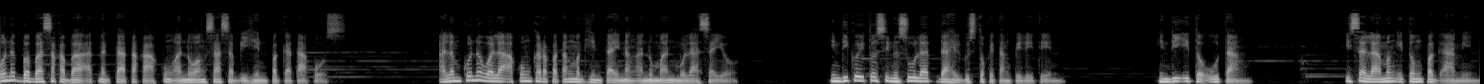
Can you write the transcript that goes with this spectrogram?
O nagbabasa ka ba at nagtataka kung ano ang sasabihin pagkatapos? Alam ko na wala akong karapatang maghintay ng anuman mula sa iyo. Hindi ko ito sinusulat dahil gusto kitang pilitin. Hindi ito utang. Isa lamang itong pag-amin.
